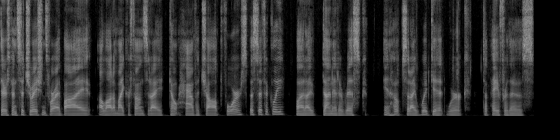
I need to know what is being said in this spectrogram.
There's been situations where I buy a lot of microphones that I don't have a job for specifically, but I've done it at a risk in hopes that I would get work to pay for those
